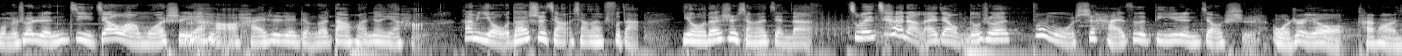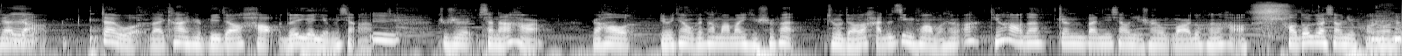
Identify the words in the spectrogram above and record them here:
我们说人际交往模式也好，还是这整个大环境也好，他们有的是讲想的复杂，有的是想的简单。作为家长来讲，我们都说父母是孩子的第一任教师。我这儿也有开放的家长，在我来看是比较好的一个影响啊，嗯就是小男孩儿。然后有一天我跟他妈妈一起吃饭，就聊到孩子近况嘛，他说啊挺好的，跟班级小女生玩儿都很好，好多个小女朋友呢。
